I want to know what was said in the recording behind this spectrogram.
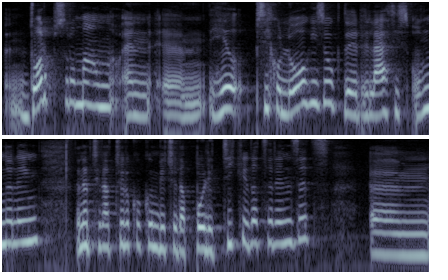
een dorpsroman. En ehm, heel psychologisch ook, de relaties onderling. Dan heb je natuurlijk ook een beetje dat politieke dat erin zit. Ehm,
